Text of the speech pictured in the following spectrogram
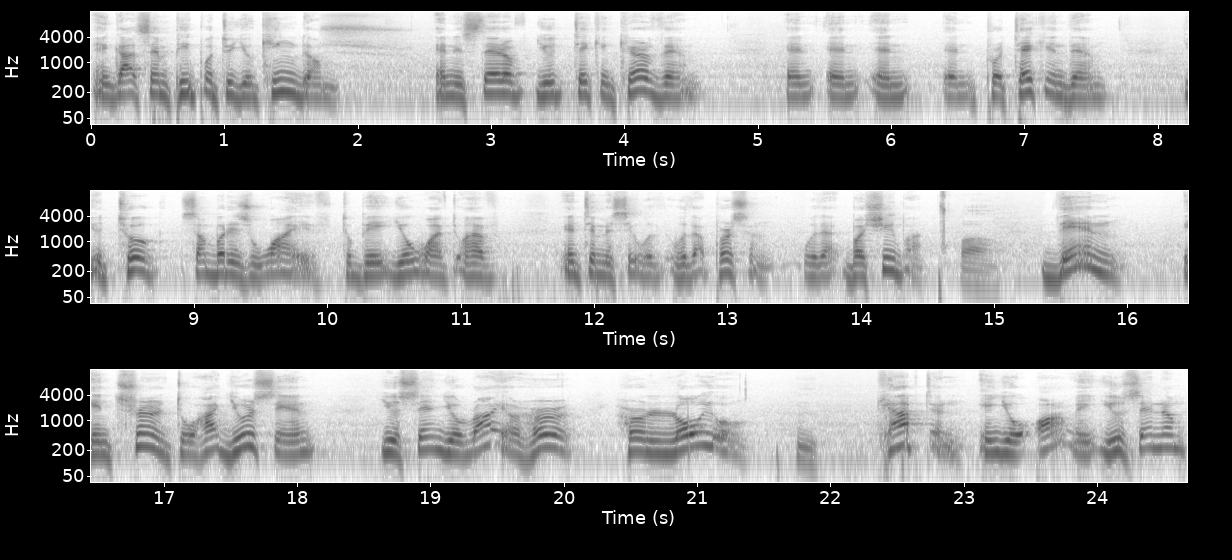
and God sent people to your kingdom. And instead of you taking care of them and, and, and, and protecting them, you took somebody's wife to be your wife to have intimacy with, with that person, with that Bathsheba. Wow. Then, in turn, to hide your sin, you send Uriah, her, her loyal captain in your army. You send him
